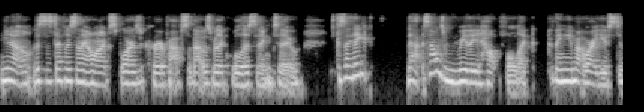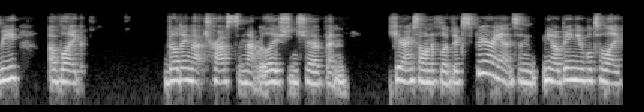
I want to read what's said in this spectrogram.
you know, this is definitely something I want to explore as a career path. So that was really cool listening to. Because I think that sounds really helpful. Like thinking about where I used to be, of like building that trust and that relationship and hearing someone with lived experience and, you know, being able to like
